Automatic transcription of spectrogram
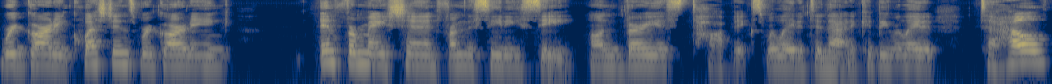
regarding questions regarding information from the CDC on various topics related to that. It could be related to health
